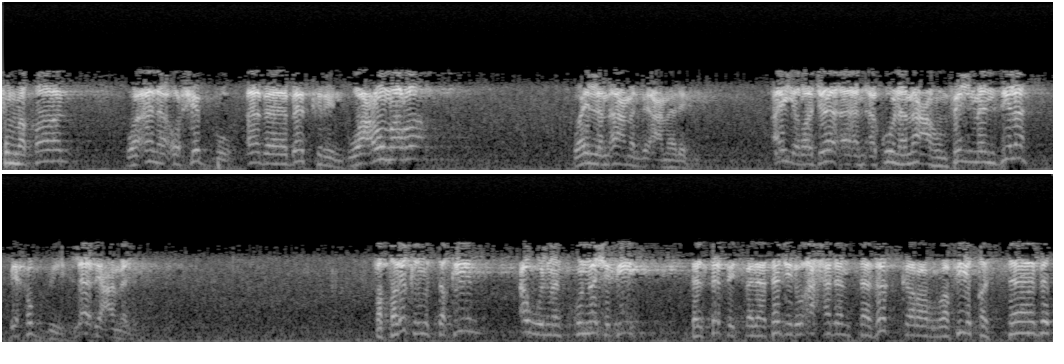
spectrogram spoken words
ثم قال وأنا أحب أبا بكر وعمر وإن لم أعمل بأعمالهم. أي رجاء أن أكون معهم في المنزلة بحبي لا بعملي. فالطريق المستقيم أول ما تكون ماشي فيه تلتفت فلا تجد أحدا تذكر الرفيق السابق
